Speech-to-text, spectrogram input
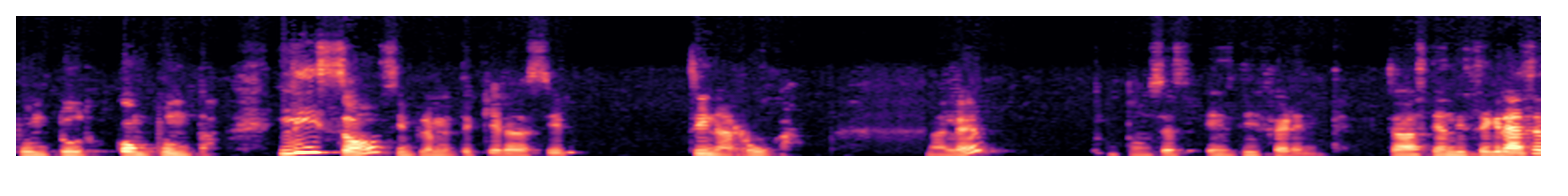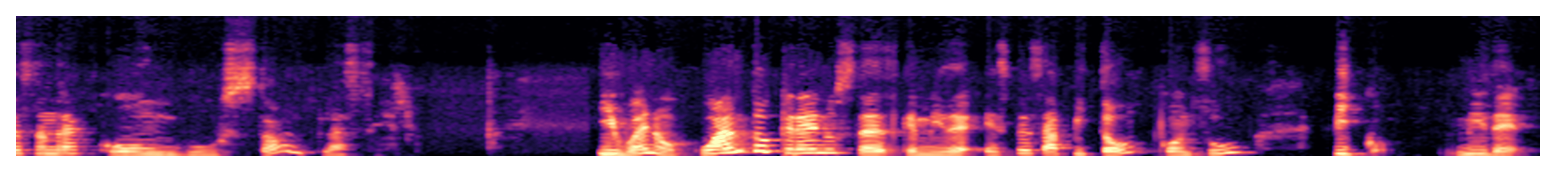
puntudo, con punta. Liso simplemente quiere decir sin arruga, ¿vale? Entonces es diferente. Sebastián dice, gracias Sandra, con gusto, un placer. Y bueno, ¿cuánto creen ustedes que mide este sapito con su pico? Mide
